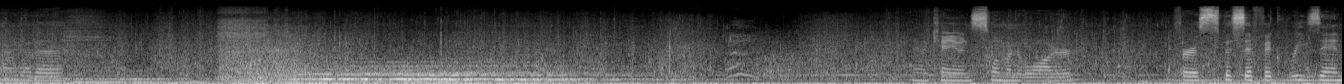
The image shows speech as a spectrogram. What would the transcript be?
I gotta... I can't even swim underwater. For a specific reason,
